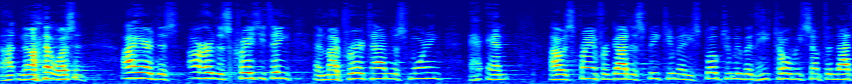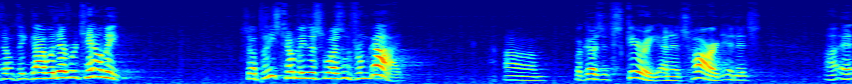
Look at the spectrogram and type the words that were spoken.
Uh, no, that wasn't. I heard this. I heard this crazy thing in my prayer time this morning, and I was praying for God to speak to me, and He spoke to me, but He told me something that I don't think God would ever tell me. So please tell me this wasn't from God um, because it's scary and it's hard and it's uh,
